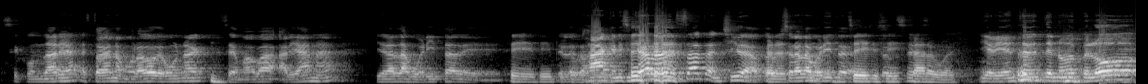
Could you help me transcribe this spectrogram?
secundaria estaba enamorado de una que se llamaba Ariana y era la güerita de... Sí, de la- güey. Ajá, que ni siquiera realmente estaba tan chida, pero, Pero- pues era la güerita. Sí, sí, Entonces, sí, claro, güey. Y evidentemente no me peló,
